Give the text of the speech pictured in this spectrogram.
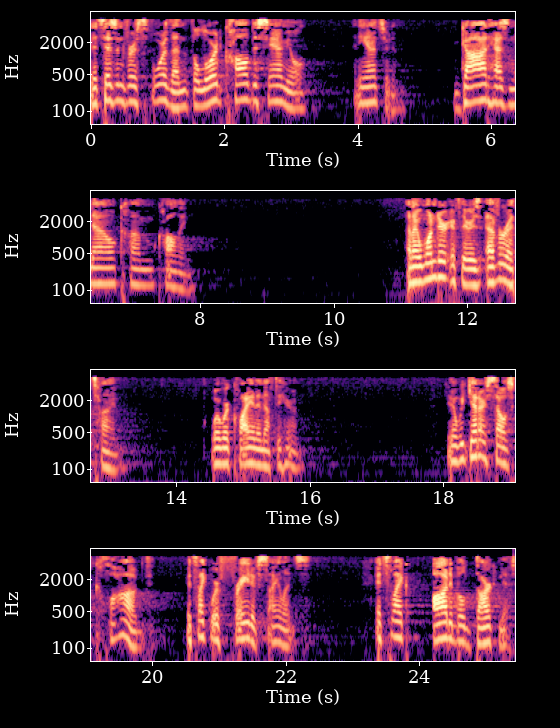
And it says in verse 4 then that the Lord called to Samuel and he answered him. God has now come calling. And I wonder if there is ever a time where we're quiet enough to hear him. You know, we get ourselves clogged. It's like we're afraid of silence. It's like audible darkness.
